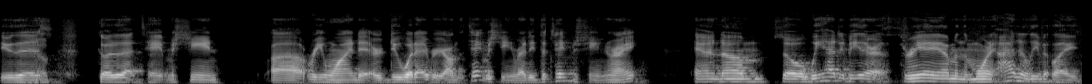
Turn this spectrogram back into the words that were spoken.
do this, Yep. go to that tape machine, uh, rewind it, or do whatever you're on the tape machine. Ready the tape machine, right? And um, so we had to be there at 3 a.m. in the morning. I had to leave at like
